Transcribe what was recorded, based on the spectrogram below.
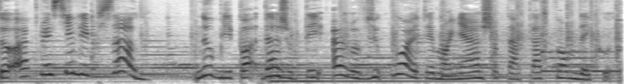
T'as apprécié l'épisode? N'oublie pas d'ajouter un review ou un témoignage sur ta plateforme d'écoute.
